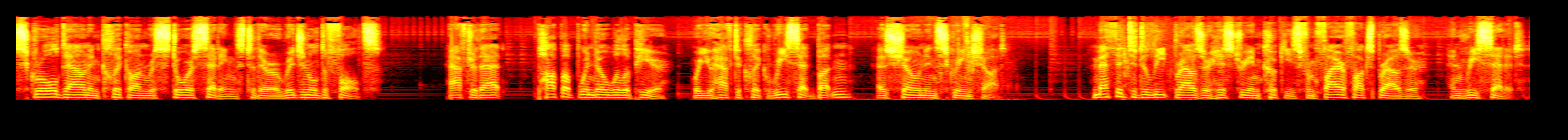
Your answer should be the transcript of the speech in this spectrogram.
scroll down and click on Restore Settings to their original defaults. After that, pop-up window will appear, where you have to click Reset button, as shown in screenshot. Method to delete browser history and cookies from Firefox browser and reset it.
